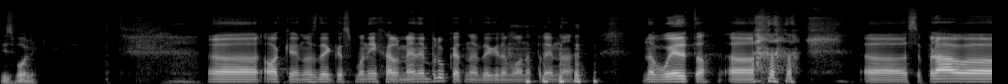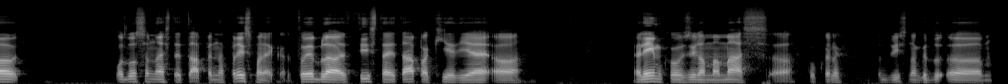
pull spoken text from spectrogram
Izvoli. Uh, ok, no zdaj, ko smo nehali mene brukati, ne, da gremo naprej na, na Vuelto. Uh, uh, se pravi, uh, od 18. etape naprej smo rekli, to je bila tista etapa, kjer je uh, Remko oziroma Mas, uh, kakor odvisno, kdo, uh,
